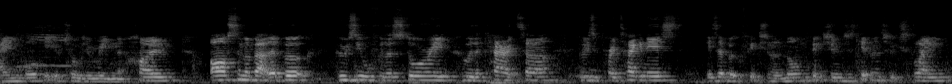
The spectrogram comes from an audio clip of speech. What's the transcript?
aim for, get your children reading at home. Ask them about their book, who's the author of the story, who are the character, who's the protagonist, is a book fiction or non-fiction? Just get them to explain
